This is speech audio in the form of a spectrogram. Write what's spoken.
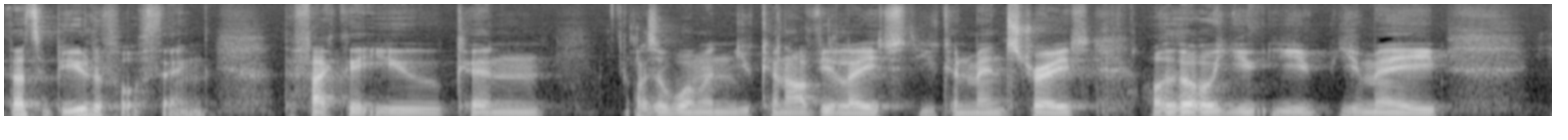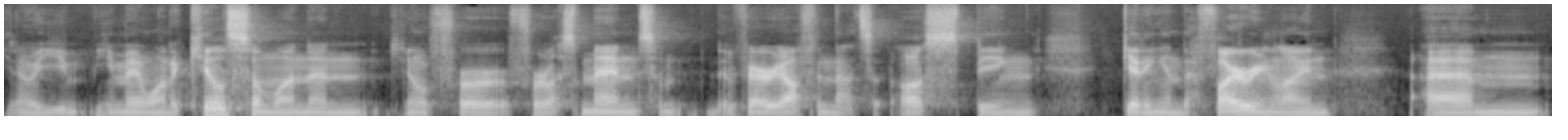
that's a beautiful thing. The fact that you can, as a woman, you can ovulate, you can menstruate. Although you you you may you know you, you may want to kill someone and you know for for us men some very often that's us being getting in the firing line um,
